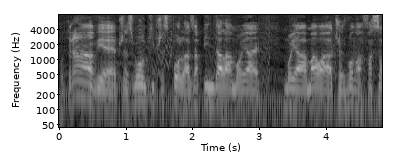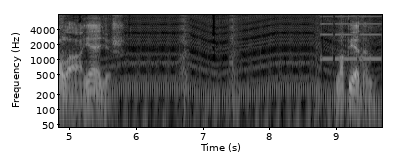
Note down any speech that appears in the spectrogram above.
Po trawie, przez łąki, przez pola, zapindala moja, moja mała czerwona fasola. Jedziesz. Lap jeden.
